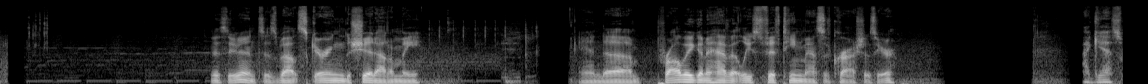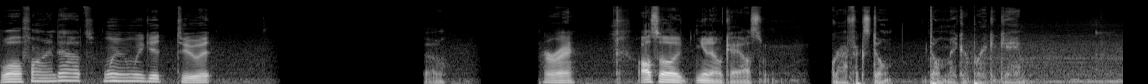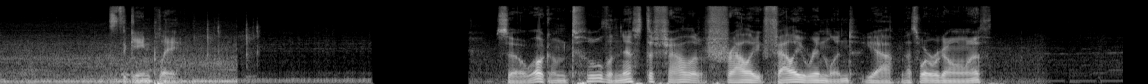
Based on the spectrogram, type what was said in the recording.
This event is about scaring the shit out of me. And uh, probably going to have at least 15 massive crashes here. I guess we'll find out when we get to it. So, hooray. Also, you know, Chaos, graphics don't, don't make or break a game. It's the gameplay. So, welcome to the Neste Fally, Fally, Fally Rinland. Yeah, that's what we're going with.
